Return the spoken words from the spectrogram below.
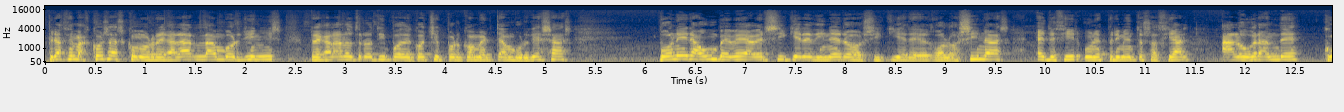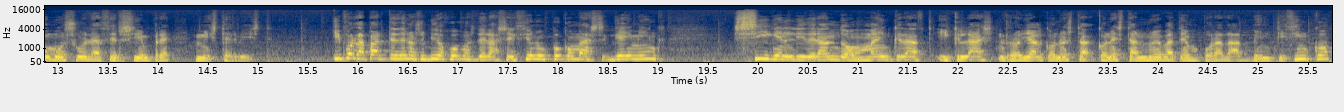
Pero hace más cosas como regalar Lamborghinis, regalar otro tipo de coche por comerte hamburguesas, poner a un bebé a ver si quiere dinero o si quiere golosinas, es decir, un experimento social a lo grande como suele hacer siempre MrBeast. Y por la parte de los videojuegos de la sección un poco más gaming, siguen liderando Minecraft y Clash Royale con esta, con esta nueva temporada 25.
